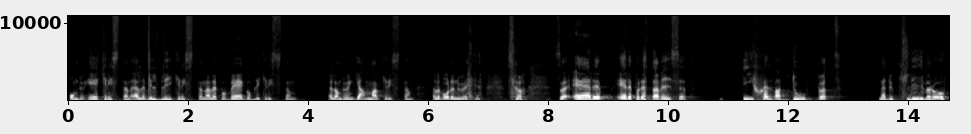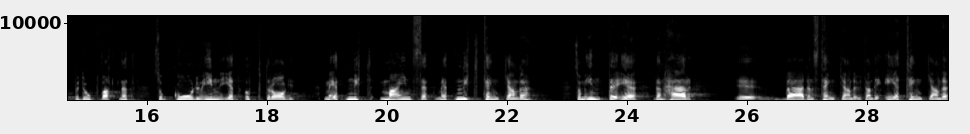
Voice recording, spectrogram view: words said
om du är kristen eller vill bli kristen eller är på väg att bli kristen eller om du är en gammal kristen eller vad det nu är, så, så är, det, är det på detta viset. I själva dopet, när du kliver upp ur dopvattnet så går du in i ett uppdrag med ett nytt mindset, med ett nytt tänkande som inte är den här eh, världens tänkande, utan det är ett tänkande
